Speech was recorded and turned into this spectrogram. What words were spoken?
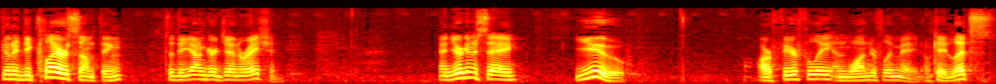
going to declare something to the younger generation. And you're going to say, You are fearfully and wonderfully made. Okay, let's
